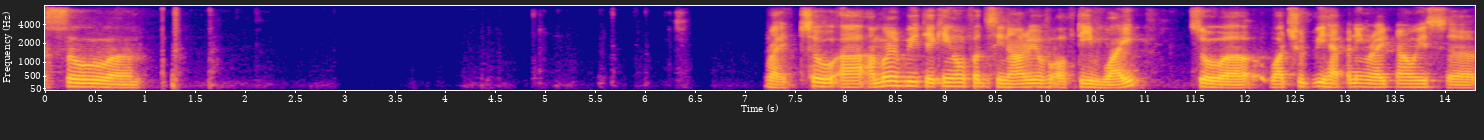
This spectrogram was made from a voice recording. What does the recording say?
so um, Right. So uh, I'm going to be taking over for the scenario of, of team Y. So uh, what should be happening right now is uh,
